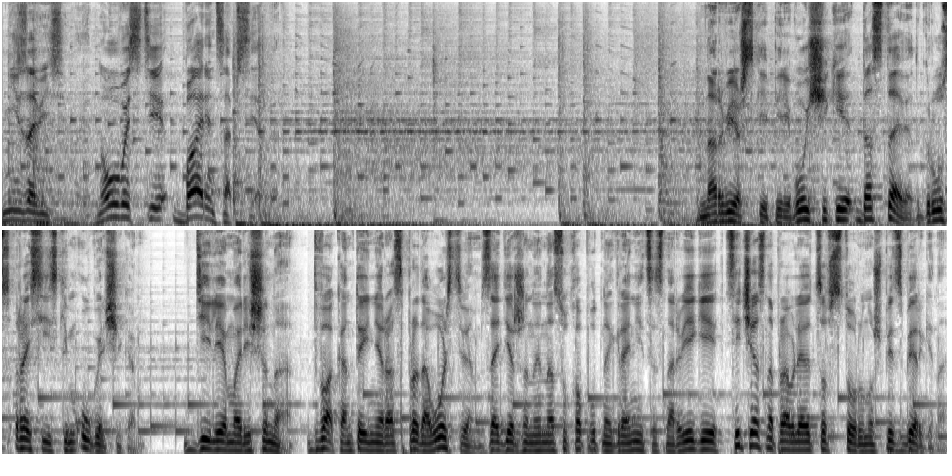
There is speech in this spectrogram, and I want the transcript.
Независимые новости. Барин обсерва Норвежские перевозчики доставят груз российским угольщикам. Дилемма решена. Два контейнера с продовольствием, задержанные на сухопутной границе с Норвегией, сейчас направляются в сторону Шпицбергена.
